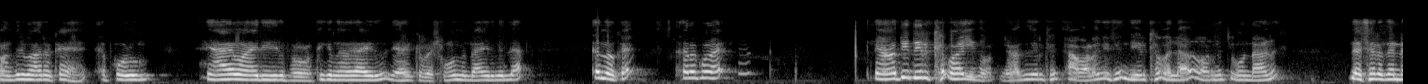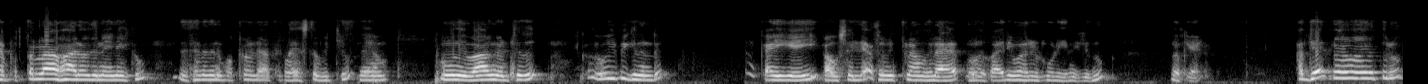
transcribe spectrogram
മന്ത്രിമാരൊക്കെ എപ്പോഴും ന്യായമായ രീതിയിൽ പ്രവർത്തിക്കുന്നവരായിരുന്നു. ഞങ്ങൾക്ക് വിഷമമൊന്നും ഉണ്ടായിരുന്നില്ല എന്നൊക്കെ ഏറെക്കുറെ ജ്ഞാതിദീർഘമായി എന്ന് പറഞ്ഞു. ജ്ഞാതിദീർഘം വളരെയധികം ദീർഘമല്ലാതെ വർണിച്ചുകൊണ്ടാണ് ദശരഥന്റെ പുത്രലാഭാലോചനയിലേക്കും ദശരഥന് പുത്രമില്ലാത്ത ക്ലേശത്തെ പറ്റിയും അദ്ദേഹം മൂന്ന് വിവാഹം കഴിച്ചത് സൂചിപ്പിക്കുന്നുണ്ട്. കൈകേയി കൗസല്യ സുമിത്ര മുതലായ മൂന്ന് ഭാര്യമാരോട് കൂടി ഇരുന്നു എന്നൊക്കെയാണ് അധ്യാത്മരാമായണത്തിലും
